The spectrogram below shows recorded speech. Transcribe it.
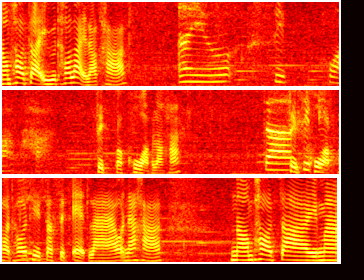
น้องพอใจอายุเท่าไหร่แล้วคะ อายุสิบขวบค่ะสิบกว่าขวบเหรอคะจะสิบ11ขวบขอโทษทีจะสิบเอ็ดแล้วนะคะ น้องพอใจมา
